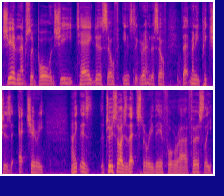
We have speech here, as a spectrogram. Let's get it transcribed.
she had an absolute ball. And she tagged herself, Instagrammed herself, that many pictures at Cherry. I think there's the two sides of that story. Therefore, uh, firstly,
